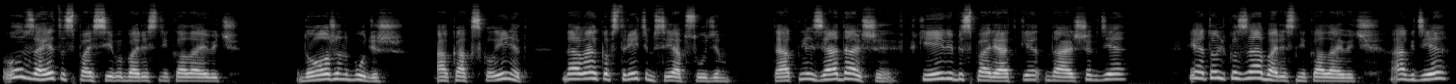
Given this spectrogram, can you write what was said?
Вот за это спасибо, Борис Николаевич. Должен будешь. А как склынет, давай-ка встретимся и обсудим. Так нельзя дальше. В Киеве беспорядки. Дальше где? Я только за, Борис Николаевич. А где?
